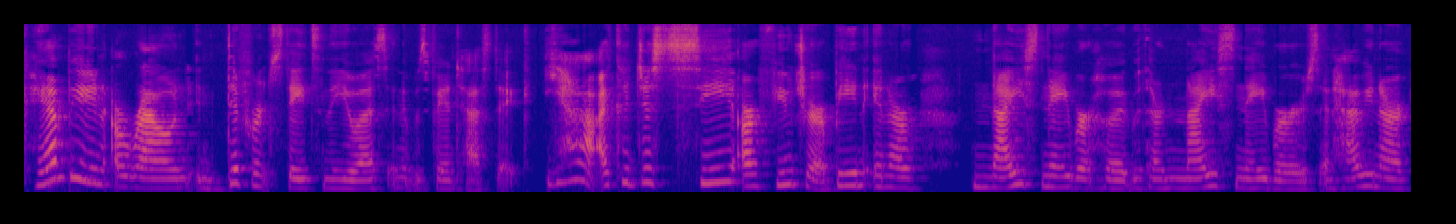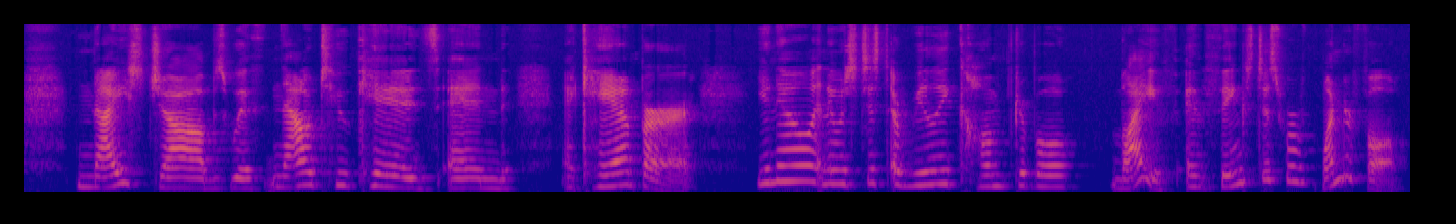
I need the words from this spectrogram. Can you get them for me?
camping around in different states in the US and it was fantastic. Yeah, I could just see our future being in our nice neighborhood with our nice neighbors and having our nice jobs with now two kids and a camper, you know, and it was just a really comfortable life and things just were wonderful.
